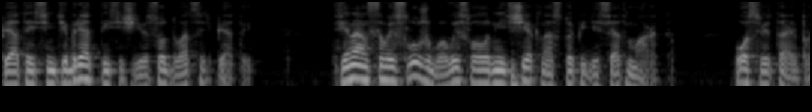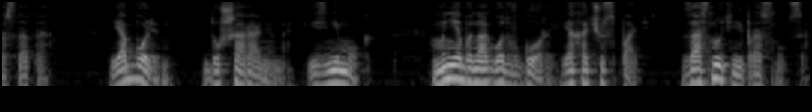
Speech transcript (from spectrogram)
5 сентября 1925 Финансовая служба выслала мне чек на 150 марок. О, святая простота! Я болен, душа ранена, изнемог. Мне бы на год в горы, я хочу спать, заснуть и не проснуться.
